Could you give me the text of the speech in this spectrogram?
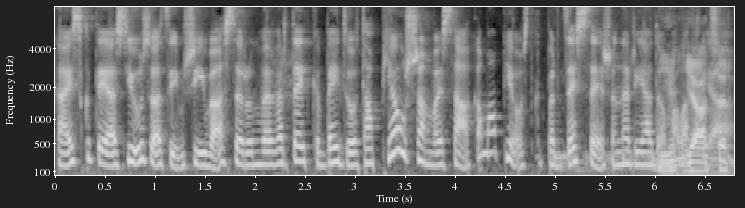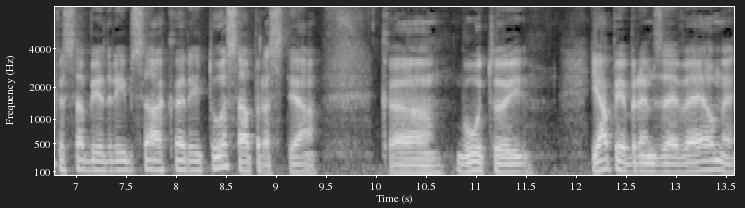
kā izskatījās jūsu acīm šī vasara, un vai var teikt, ka beidzot apjaušam vai sākam apjaust, ka par dzēsēšanu arī jādomā Latvijā? Jācer, ka sabiedrība sāk arī to saprast, jā, ka būtu jāpiebremzē vēlme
